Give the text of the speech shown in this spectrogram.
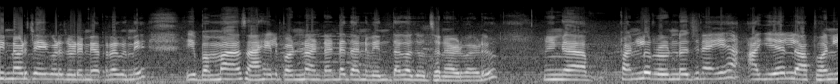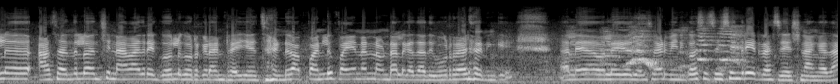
చిన్నోడు చేయి కూడా చూడండి ఎర్రగా ఉంది ఈ బొమ్మ సాహిల్ పండు అంటే దాన్ని వింతగా చూస్తున్నాడు వాడు. ఇంకా పండ్లు రెండు వచ్చినాయి. ఆ ఏళ్ళు ఆ పండ్లు ఆ సందులోంచి నా మాదిరి గోర్లు కొరకడానికి ట్రై చేశాడు ఆ పండ్లు పైన ఉండాలి కదా అది ఉర్రడానికి అలా అలాగే చేశాడు వీనికోసం సిసింద్రి డ్రెస్ చేసినాం కదా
